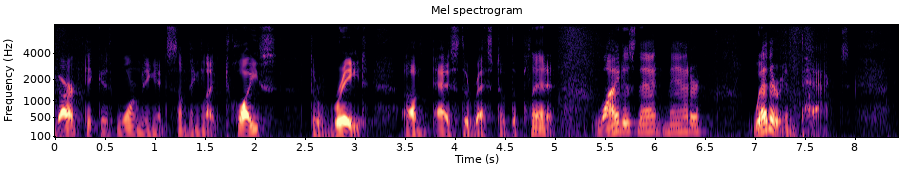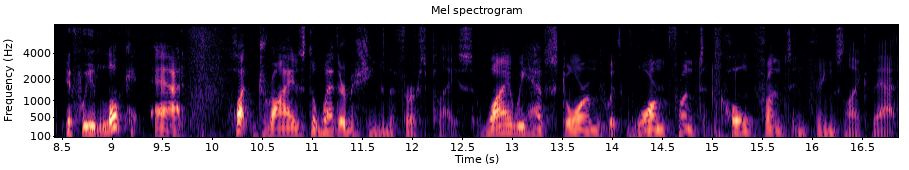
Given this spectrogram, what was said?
The Arctic is warming at something like twice the rate um, as the rest of the planet. Why does that matter? Weather impacts. If we look at what drives the weather machine in the first place, why we have storms with warm fronts and cold fronts and things like that.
